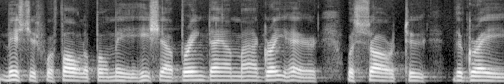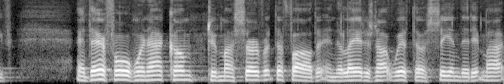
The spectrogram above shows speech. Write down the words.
mischief will fall upon me. He shall bring down my gray hair with sorrow to the grave. And therefore, when I come to my servant the father, and the lad is not with us, seeing that it might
